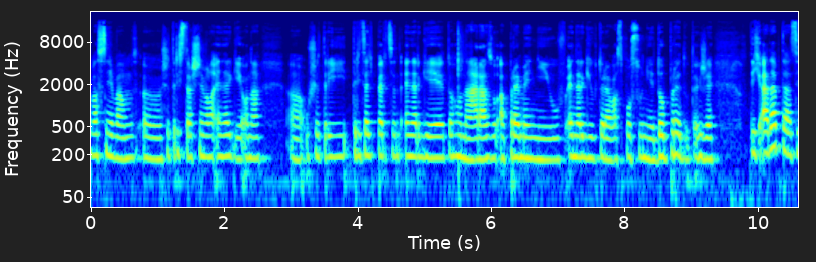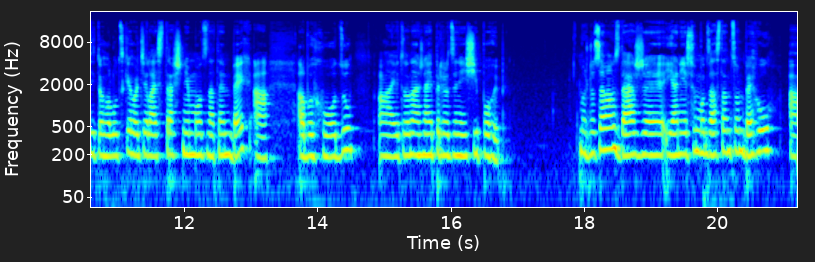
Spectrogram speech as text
vlastne vám uh, šetrí strašne veľa energie. Ona uh, ušetrí 30% energie toho nárazu a premení ju v energiu, ktorá vás posunie dopredu. Takže tých adaptácií toho ľudského tela je strašne moc na ten beh a, alebo chôdzu a je to náš najprirodzenejší pohyb. Možno sa vám zdá, že ja nie som moc zastancom behu a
